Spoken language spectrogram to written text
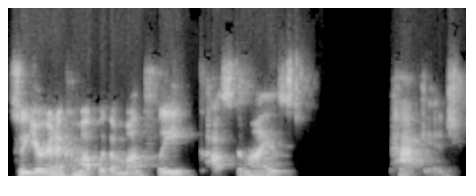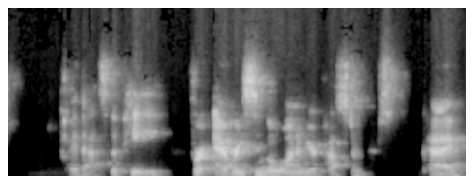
So you're going to come up with a monthly customized package. Okay. That's the P for every single one of your customers. Okay.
